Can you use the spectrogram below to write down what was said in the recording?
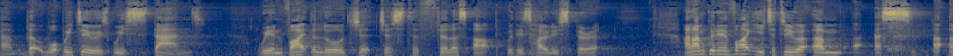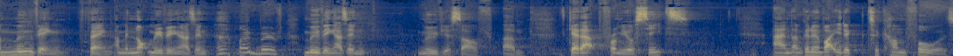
um, that what we do is we stand. We invite the Lord j- just to fill us up with His Holy Spirit. And I'm going to invite you to do a, um, a, a, a moving thing. I mean, not moving as in, I moved, moving as in move yourself. Um, get up from your seats. And I'm going to invite you to, to come forward.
